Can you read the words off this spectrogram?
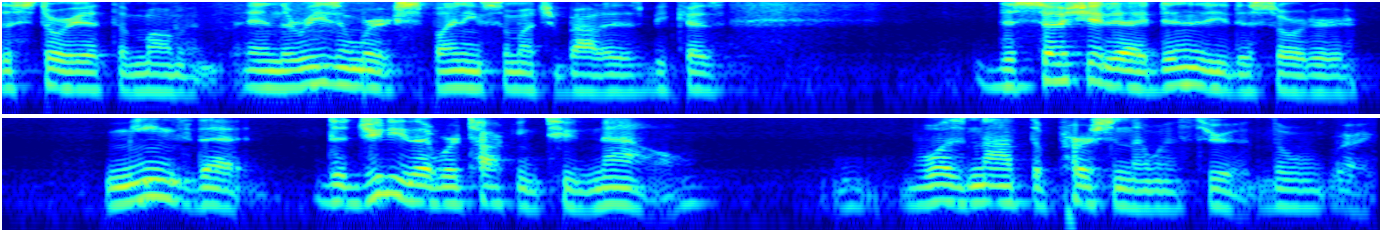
the story at the moment, and the reason we're explaining so much about it is because dissociated identity disorder means that the Judy that we're talking to now was not the person that went through it. The, Right.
